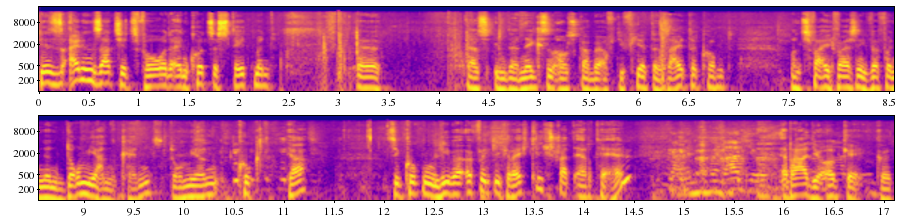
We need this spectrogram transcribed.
Ich lese einen Satz jetzt vor oder ein kurzes Statement, äh, das in der nächsten Ausgabe auf die vierte Seite kommt. Und zwar, ich weiß nicht, wer von den Domian kennt. Domian guckt, ja? Sie gucken lieber öffentlich-rechtlich statt RTL? Radio. Radio, okay, gut.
